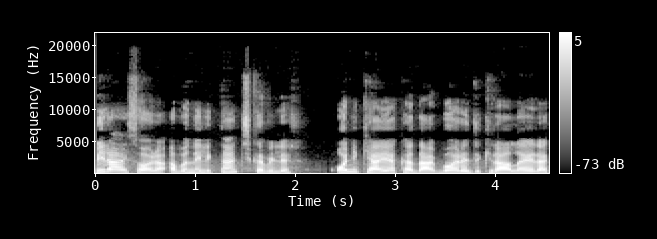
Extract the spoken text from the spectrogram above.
Bir ay sonra abonelikten çıkabilir, 12 aya kadar bu aracı kiralayarak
